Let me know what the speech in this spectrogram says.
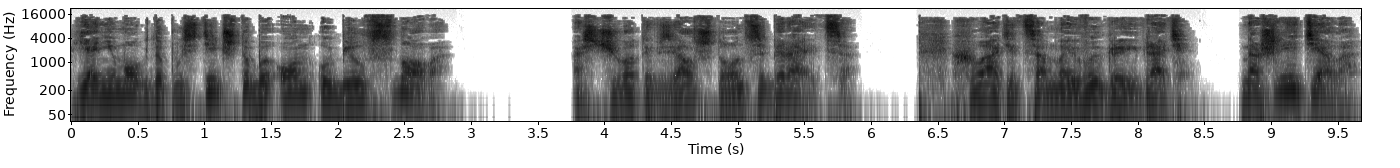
Я не мог допустить, чтобы он убил снова. А с чего ты взял, что он собирается? Хватит со мной в игры играть. Нашли тело?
